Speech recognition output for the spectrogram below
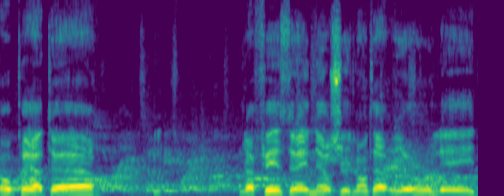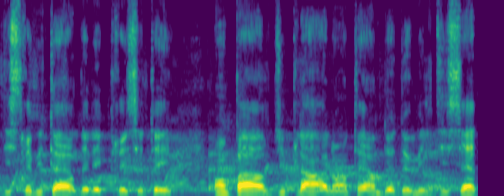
opérateurs, l'Office de l'énergie de l'Ontario, les distributeurs d'électricité. On parle du plan à long terme de 2017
